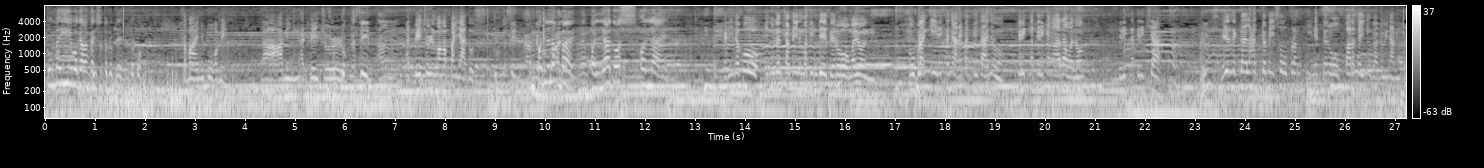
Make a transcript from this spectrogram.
Kung nahihiwagaan kayo sa tunog na ito po. Samahan niyo po kami sa aming adventure Tuklasin ang adventure ng mga palyados. tuklasin Ang paglalakbay ng Palyados Online. Kanina po, inulan kami ng matindi pero ngayon sobrang init na niya. Kitang kita nyo. Tirik na tirik ang araw, ano? Tirik na tirik siya. Ngayon naglalakad kami, sobrang init pero para sa inyo gagawin namin to.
